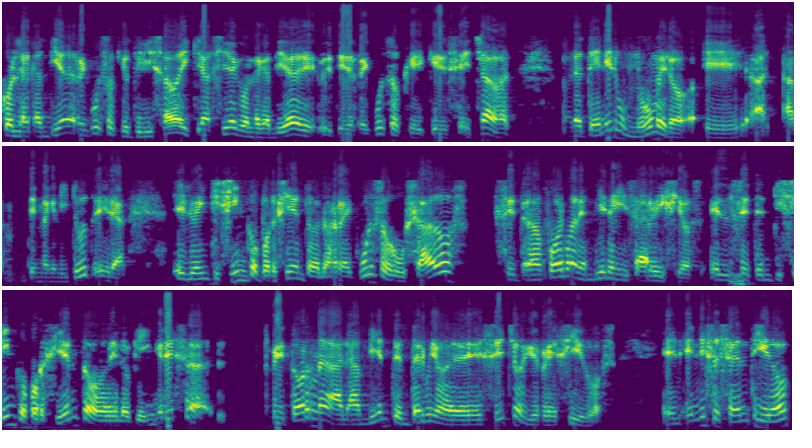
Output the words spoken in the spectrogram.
con la cantidad de recursos que utilizaba y qué hacía con la cantidad de, recursos que, que, desechaban. Para tener un número de magnitud era el 25% de los recursos usados se transforman en bienes y servicios. El 75% de lo que ingresa retorna al ambiente en términos de desechos y residuos. En, ese sentido,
